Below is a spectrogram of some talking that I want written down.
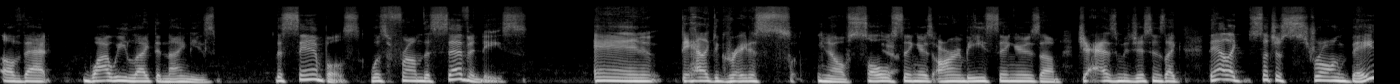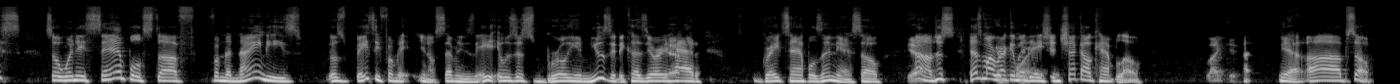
of that why we like the '90s, the samples was from the '70s, and they had like the greatest, you know, soul yeah. singers, R and B singers, um, jazz musicians. Like they had like such a strong base. So when they sampled stuff from the '90s, it was basically from the you know '70s and '80s. It was just brilliant music because they already yeah. had great samples in there. So yeah, know, just that's my Good recommendation. Point. Check out Camp Lo. Like it. Uh, yeah. Uh, so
